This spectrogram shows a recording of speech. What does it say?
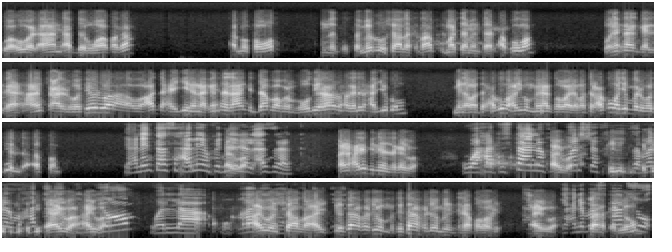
وهو الآن أبدأ موافقة المفوض. إن تستمر وان شاء الله خطاب ومتى من الحكومة. ونحن هنمشي على الهوتيل وعد حيجينا هناك. إحنا الآن قدام باب المفوضية الآن وقال حيجيكم من امانه الحكومة حيجيكم من هناك طوالي امانه الحكومة جنب الهوتيل أصلا. يعني أنت هسه حاليا في النيل أيوة. الأزرق. أنا حاليا في النيل الأزرق أيوه. وهتستأنف أيوة. الورشة في الزمن المحدد أيوة، يعني أيوة. اليوم ولا غدا أيوه إن شاء الله. يعني؟ تستأنف اليوم تستأنف اليوم بإذن الله طوالي أيوه. يعني بس كان اليوم. سوء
